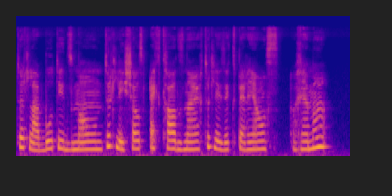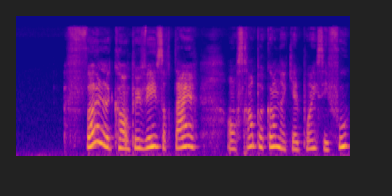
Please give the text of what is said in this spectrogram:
toute la beauté du monde, toutes les choses extraordinaires, toutes les expériences vraiment folles qu'on peut vivre sur Terre. On se rend pas compte à quel point c'est fou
